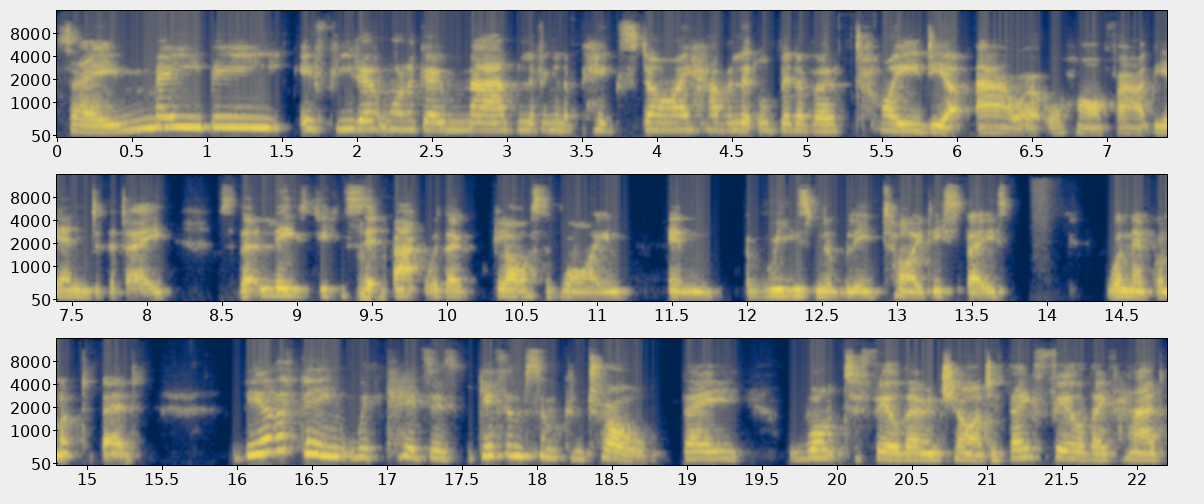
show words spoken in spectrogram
say maybe if you don't want to go mad living in a pigsty, have a little bit of a tidy up hour or half hour at the end of the day so that at least you can sit mm-hmm. back with a glass of wine in a reasonably tidy space when they've gone up to bed. The other thing with kids is give them some control. They want to feel they're in charge. If they feel they've had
